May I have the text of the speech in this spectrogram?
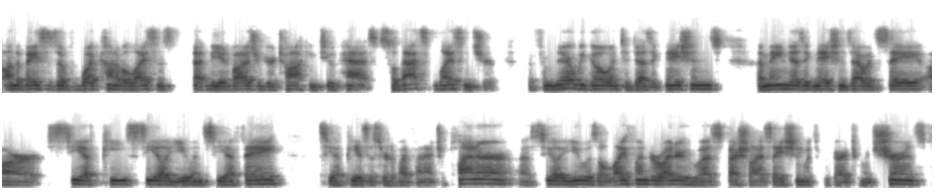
on the basis of what kind of a license that the advisor you're talking to has. So that's licensure. But from there, we go into designations. The main designations I would say are CFP, CLU, and CFA. CFP is a certified financial planner. Uh, a CLU is a life underwriter who has specialization with regard to insurance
